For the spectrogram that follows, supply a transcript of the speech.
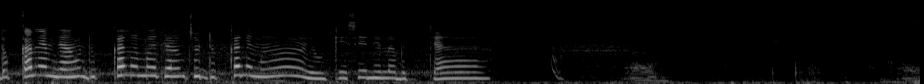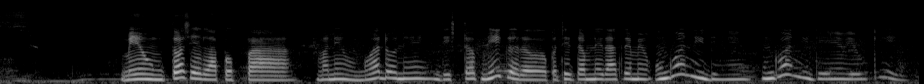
દુકાને એમ જાઉં દુકાનેમાં જાઉં છું દુકાનેમાં એવું કહેશે નેલા બચ્ચા મેં ઊંઘતો છે લા પપ્પા મને ઊંઘવા દો ને ડિસ્ટર્બ નહીં કરો પછી તમને રાત્રે મેં ઊંઘવા નહીં દે ઊંઘવા નહીં દે એવું કે મત દેખવા દે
